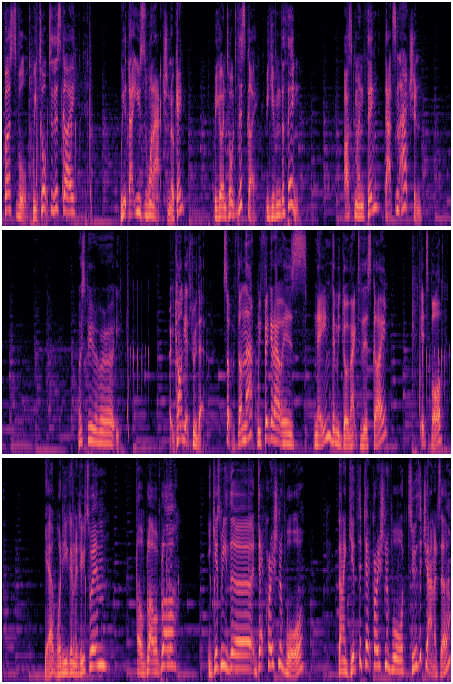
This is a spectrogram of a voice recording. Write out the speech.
First of all, we talk to this guy. We, that uses one action, okay? We go and talk to this guy. We give him the thing. Ask him anything, that's an action. Most people uh, can't get through there. So we've done that. We figured out his name. Then we go back to this guy. It's Bob. Yeah, what are you gonna do to him? Oh, blah blah blah. He gives me the declaration of war. Then I give the declaration of war to the janitor.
